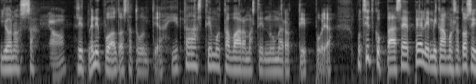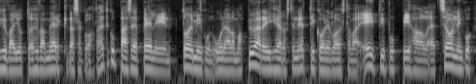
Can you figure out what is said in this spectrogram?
jonossa. Sitten meni puolitoista tuntia. Hitaasti, mutta varmasti numerot tippuja. Mutta sitten kun pääsee peliin, mikä on minusta tosi hyvä juttu ja hyvä merkki tässä kohtaa, heti kun pääsee peliin, toimii kuin unelma, pyörii hienosti, nettikoodi loistava, ei tipu pihalle. Et se on niinku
